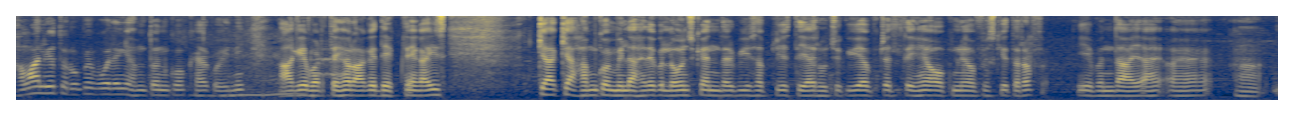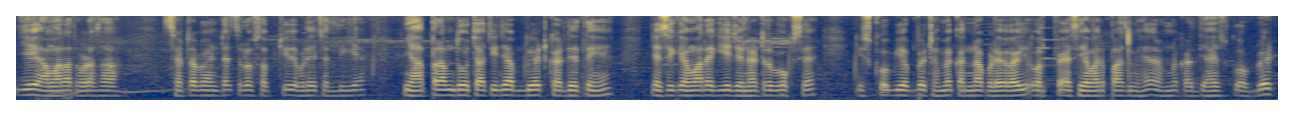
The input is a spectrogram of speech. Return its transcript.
हमारे लिए तो रुपए बोलेंगे, हम तो उनको खैर, कोई नहीं। आगे बढ़ते हैं और आगे देखते हैं गाइस क्या क्या हमको मिला है। देखो लॉन्च के अंदर भी सब चीज़ तैयार हो चुकी है। अब चलते हैं अपने ऑफ़िस की तरफ़। ये बंदा आया है हाँ ये हमारा थोड़ा सा सेटलमेंट है चलो सब चीज़ बढ़िया चल रही है। यहाँ पर हम दो चार चीज़ें अपडेट कर देते हैं। जैसे कि हमारा ये जनरेटर बॉक्स है, इसको भी अपडेट हमें करना पड़ेगा और पैसे हमारे पास में है, हमने कर दिया है इसको अपडेट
